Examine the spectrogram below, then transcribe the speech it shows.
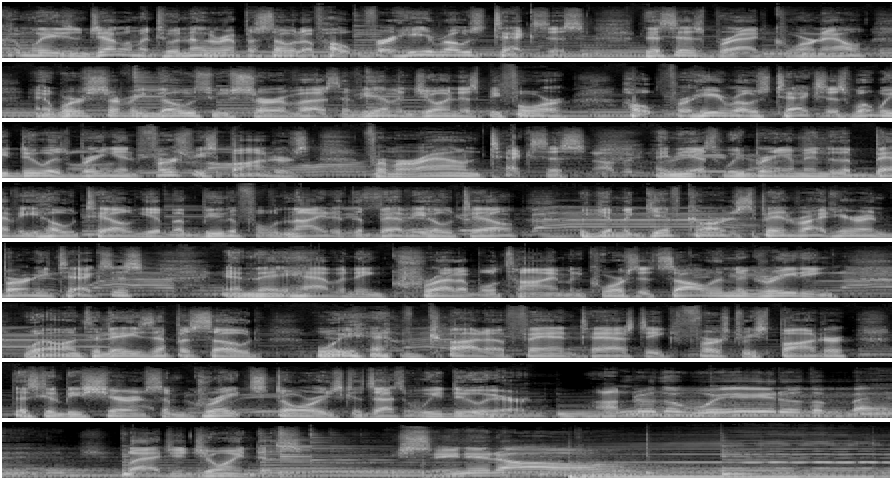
Welcome, ladies and gentlemen, to another episode of Hope for Heroes Texas. This is Brad Cornell, and we're serving those who serve us. If you haven't joined us before, Hope for Heroes Texas, what we do is bring in first responders from around Texas. And yes, we bring them into the Bevy Hotel, give them a beautiful night at the Bevy Hotel. We give them a gift card to spend right here in Boerne, Texas, and they have an incredible time. And of course, it's all in the greeting. Well, on today's episode, we have got a fantastic first responder that's going to be sharing some great stories because that's what we do here under the weight of the badge. Glad you joined us. He's seen it all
